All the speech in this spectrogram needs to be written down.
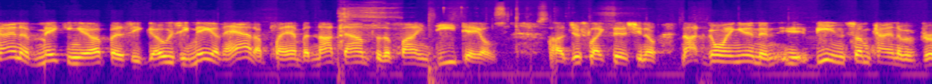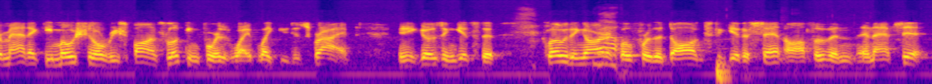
kind of making it up as he goes. He may have had a plan, but not down to the fine details. Uh, just like this, you know, not going in and uh, being some kind of dramatic emotional response, looking for his wife like you described. And he goes and gets the clothing article for the dogs to get a scent off of, and and that's it.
